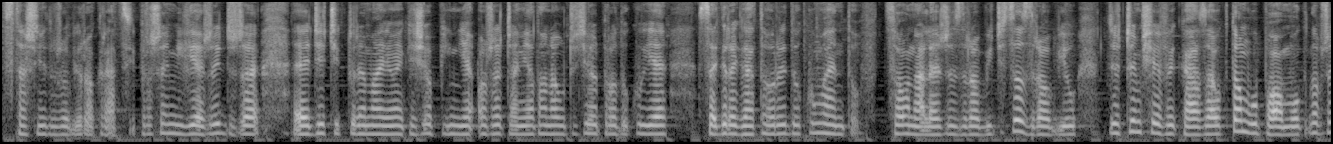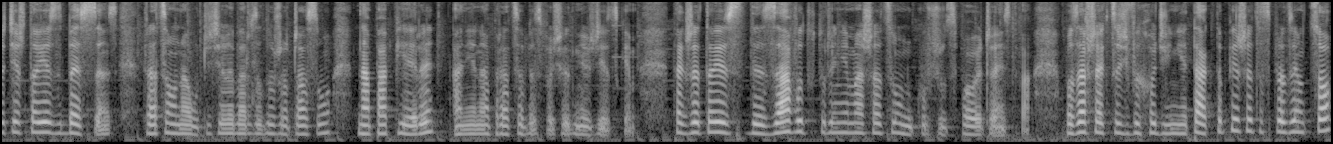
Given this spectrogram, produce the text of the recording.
Strasznie dużo biurokracji. Proszę mi wierzyć, że e, dzieci, które mają jakieś opinie, orzeczenia, to nauczyciel produkuje segregatory dokumentów. Co należy zrobić, co zrobił, czy- czym się wykazał, kto mu pomógł. No przecież to jest bezsens. Tracą nauczyciele bardzo dużo czasu na papiery, a nie na pracę bezpośrednio z dzieckiem. Także to jest zawód, który nie ma szacunku wśród społeczeństwa, bo zawsze jak coś wychodzi nie tak, to pierwsze to sprawdzają, co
